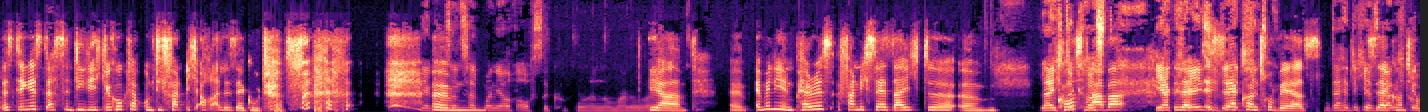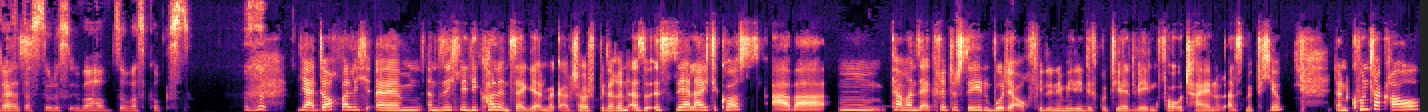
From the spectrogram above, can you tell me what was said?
das Ding ist, das sind die, die ich geguckt habe und die fand ich auch alle sehr gut. Ja, gut, sonst ähm, hat man ja auch aufzugucken, normalerweise. Ja, ähm, Emily in Paris fand ich sehr seichte ähm, Leichte Kost, Kost. aber Ja, crazy. ist Da sehr hätte ich kontrovers. da hätte ich jetzt sehr nicht gedacht, kontrovers. dass du das überhaupt sowas guckst. Ja, doch, weil ich ähm, an sich Lily Collins sehr gern mag als Schauspielerin. Also ist sehr leichte Kost, aber mh, kann man sehr kritisch sehen. Wurde ja auch viel in den Medien diskutiert wegen Vorurteilen und alles Mögliche. Dann Kuntergrau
